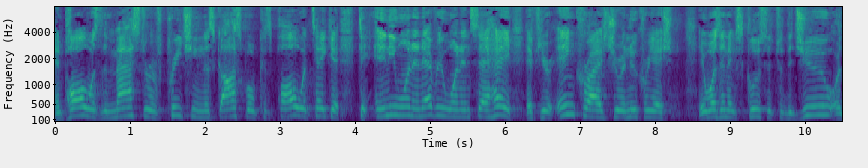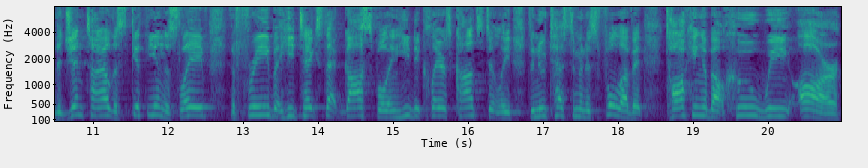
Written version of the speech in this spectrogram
And Paul was the master of preaching this gospel because Paul would take it to anyone and everyone and say, hey, if you're in Christ, you're a new creation. It wasn't exclusive to the Jew or the Gentile, the Scythian, the slave, the free, but he takes that gospel and he declares constantly, the New Testament is full of it, talking about who we are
